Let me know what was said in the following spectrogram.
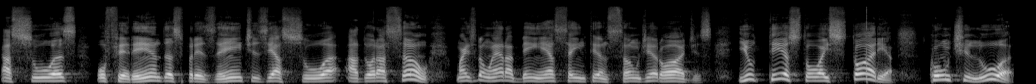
as suas oferendas, presentes e a sua adoração. Mas não era bem essa a intenção de Herodes. E o texto ou a história continua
